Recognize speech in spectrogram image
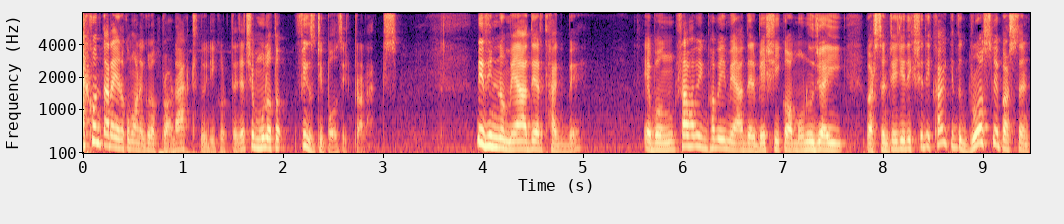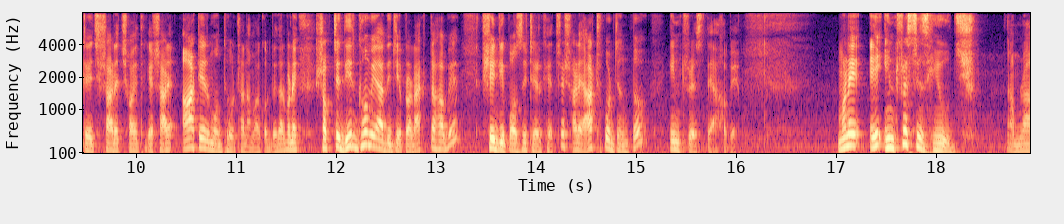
এখন তারা এরকম অনেকগুলো প্রোডাক্ট তৈরি করতে যাচ্ছে, মূলত ফিক্সড ডিপোজিট প্রোডাক্টস বিভিন্ন মেয়াদের থাকবে এবং স্বাভাবিকভাবেই মেয়াদের বেশি কম অনুযায়ী পার্সেন্টেজ এদিক সেদিক হয়, কিন্তু গ্রোসলি পার্সেন্টেজ সাড়ে ছয় থেকে সাড়ে আটের মধ্যে ওঠানামা করবে। তার মানে সবচেয়ে দীর্ঘমেয়াদী যে প্রোডাক্টটা হবে, সেই ডিপোজিটের ক্ষেত্রে সাড়ে আট পর্যন্ত ইন্টারেস্ট দেওয়া হবে। মানে এই ইন্টারেস্ট ইজ হিউজ আমরা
